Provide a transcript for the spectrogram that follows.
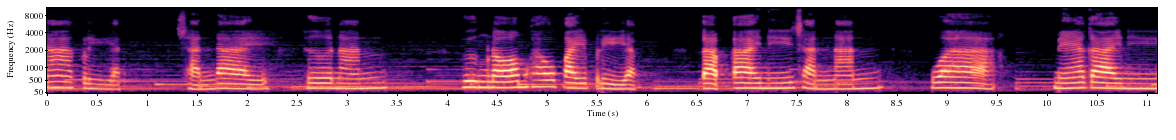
น่าเกลียด ฉันใด เธอนั้น พึงน้อมเข้าไปเปรียบ กับกายนี้ฉันนั้น ว่า แม้กายนี้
